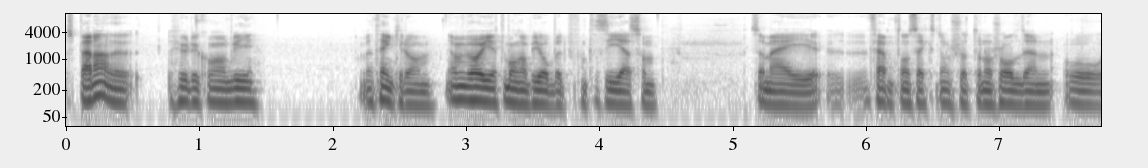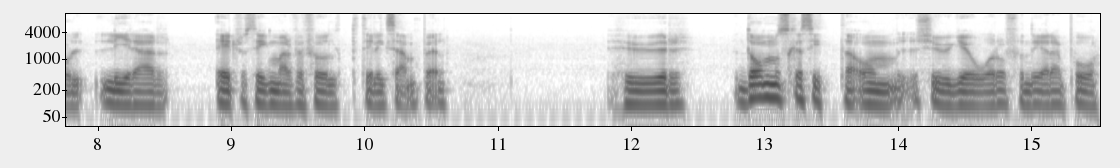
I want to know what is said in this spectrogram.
Spännande hur det kommer att bli. Jag tänker om, ja, vi har jättemånga på jobbet på Fantasia som, som är i 15, 16, 17 års åldern och lirar Age of Sigmar för fullt till exempel. Hur de ska sitta om 20 år och fundera på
